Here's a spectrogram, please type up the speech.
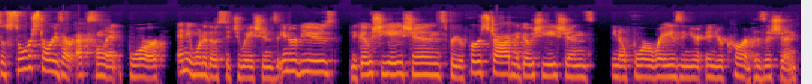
So SOAR stories are excellent for any one of those situations, interviews, negotiations for your first job, negotiations, you know, for a raise in your, in your current position.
